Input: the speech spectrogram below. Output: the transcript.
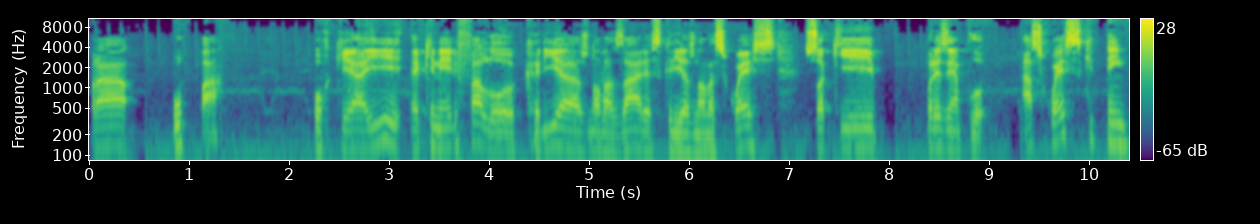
para upar. Porque aí é que nem ele falou, cria as novas áreas, cria as novas quests, só que, por exemplo, as quests que tem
